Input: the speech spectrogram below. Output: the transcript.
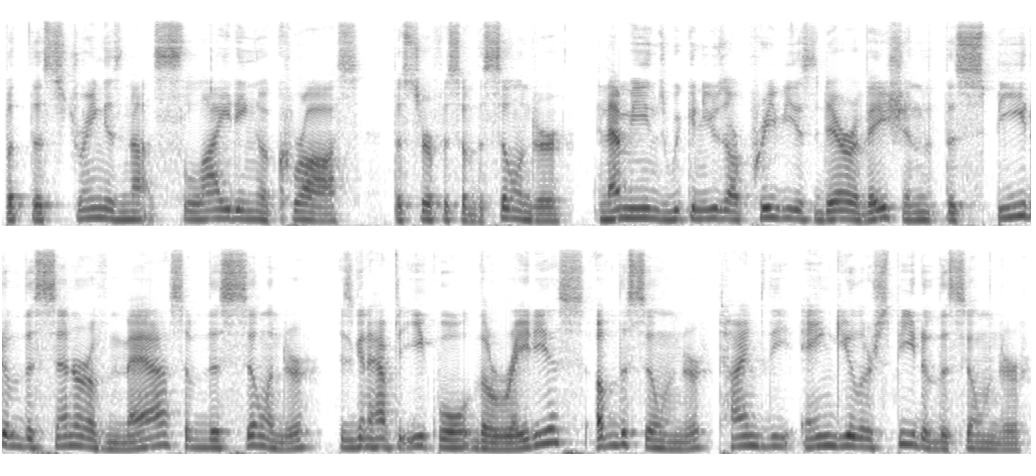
but the string is not sliding across the surface of the cylinder and that means we can use our previous derivation that the speed of the center of mass of this cylinder is going to have to equal the radius of the cylinder times the angular speed of the cylinder.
